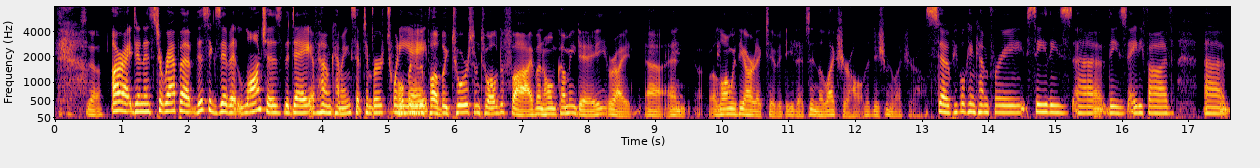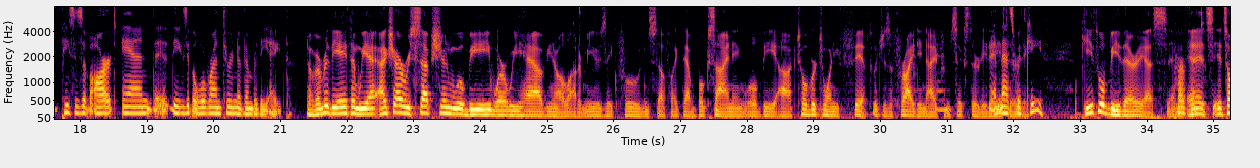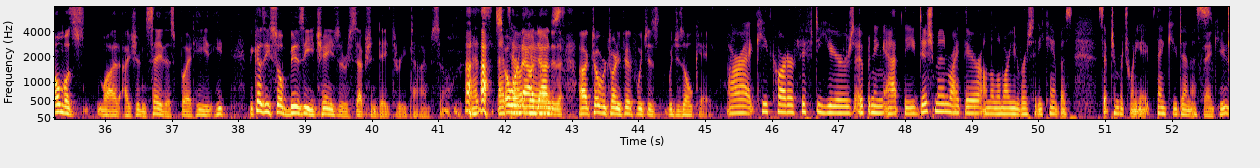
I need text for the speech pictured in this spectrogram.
So. All right, Dennis, to wrap up, this exhibit launches the day of homecoming, September 28th. Open to the public, tours from 12 to 5 on homecoming day, right, uh, and along with the art activity that's in the lecture hall, the Dishman Lecture Hall. So people can come free, see these uh, these 85 uh, pieces of art, and the, the exhibit will run through November the 8th. November the 8th, and we actually, our reception will be where we have, you know, a lot of music, food, and stuff like that. Book signing will be October 25th, which is a Friday night from 6.30 to And that's with Keith. Keith will be there, yes. And, Perfect. and it's it's almost well, I shouldn't say this, but he, he because he's so busy, he changed the reception date three times. So That's- that's so we're now down to the October 25th, which is which is okay. All right, Keith Carter, 50 years, opening at the Dishman right there on the Lamar University campus, September 28th. Thank you, Dennis. Thank you.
